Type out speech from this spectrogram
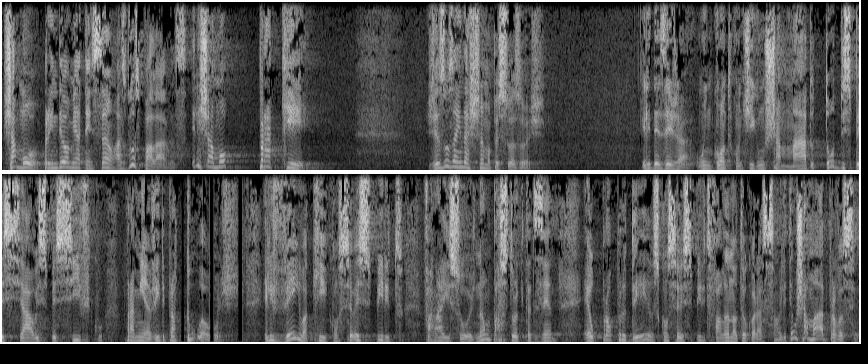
Chamou, prendeu a minha atenção, as duas palavras. Ele chamou para quê? Jesus ainda chama pessoas hoje. Ele deseja um encontro contigo, um chamado todo especial, específico para a minha vida e para a tua hoje. Ele veio aqui com seu espírito falar isso hoje. Não é um pastor que está dizendo, é o próprio Deus com seu espírito falando ao teu coração. Ele tem um chamado para você.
